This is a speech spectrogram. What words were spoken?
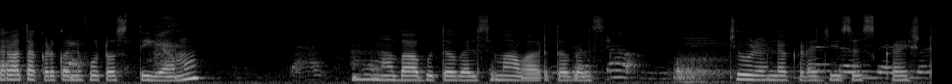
తర్వాత అక్కడ కొన్ని ఫొటోస్ దిగాము. మా బాబుతో కలిసి మా వారితో కలిసి. చూడండి అక్కడ జీసస్ క్రైస్ట్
